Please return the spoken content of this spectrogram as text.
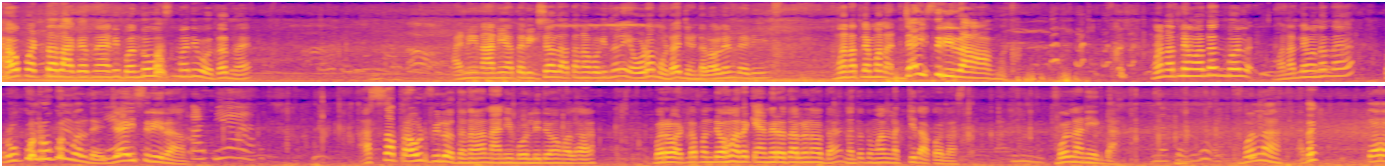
धाव पट्टा लागत नाही आणि बंदोबस्त मध्ये होतच नाही. आणि नानी आता रिक्षाला जाताना बघितलं ना एवढा मोठा झेंडा लावला ना त्यांनी. मनातल्या मनात जय श्रीराम. मनातल्या मनात बोल मनातल्या मनात नाही रोकून रोकून बोलते जय श्रीराम. असा प्राऊड फील होतं ना नानी बोलली तेव्हा मला. बरं वाटलं पण तेव्हा माझा कॅमेरा चालू नव्हता नंतर तुम्हाला नक्की दाखवला असता. बोल नानी एकदा. बोल ना आता त्या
